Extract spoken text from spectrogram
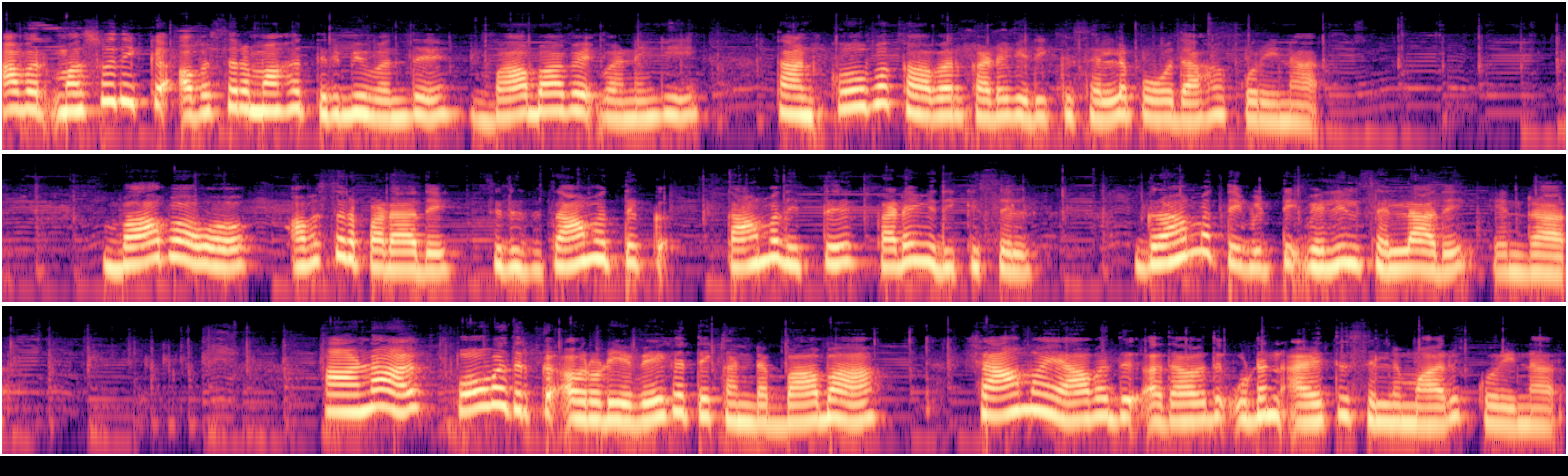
அவர் மசூதிக்கு அவசரமாக திரும்பி வந்து பாபாவை வணங்கி தான் கோபக்காவன் கடைவீதிக்கு செல்ல போவதாக கூறினார். பாபாவோ அவசரப்படாதே சிறிது தாமத்துக்கு தாமதித்து கடைவீதிக்கு செல் கிராமத்தை விட்டு வெளியில் செல்லாதே என்றார். ஆனால் போவதற்கு அவருடைய வேகத்தை கண்ட பாபா ஷாமையாவது அதாவது உடன் அழைத்து செல்லுமாறு கூறினார்.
